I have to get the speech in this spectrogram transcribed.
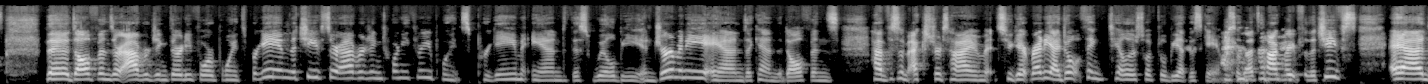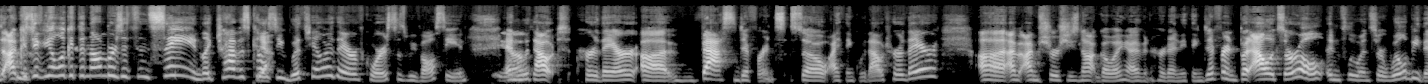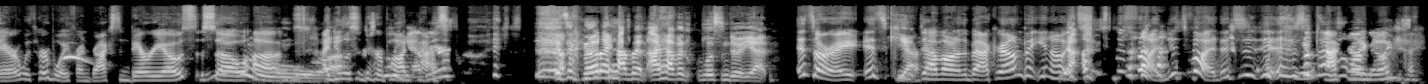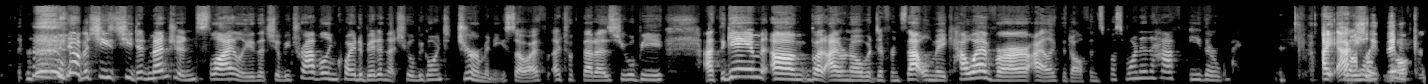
The Dolphins are averaging 34 points per game. The Chiefs are averaging 23 points per game, and this will be in Germany. And again, the Dolphins have some extra time to get ready. I don't think Taylor Swift will be at this game, so that's not great for the Chiefs. And because uh, if you look at the numbers, it's insane. Like Travis Kelce yeah. with Taylor there, of course, as we've all seen, and without her there, uh, vast difference. So I think without her there, uh, I'm, I'm sure she's not going. I haven't heard anything different, but Alix Earle, influencer, will be there with her boyfriend Braxton Berrios. So um, I do listen to her podcast. Is it good? I haven't I haven't listened to it yet. It's all right. It's cute yeah. to have on in the background, but you know, yeah. it's, it's, fun. It's fun. It's, it, sometimes I'm like, okay. yeah, but she she did mention slyly that she'll be traveling quite a bit and that she will be going to Germany. So I, I took that as she will be at the game. Um, but I don't know what difference that will make. However, I like the Dolphins plus one and a half either way. I actually think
